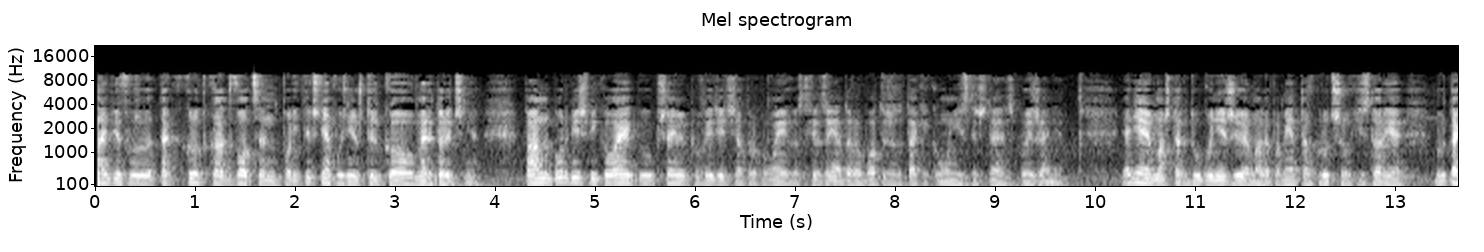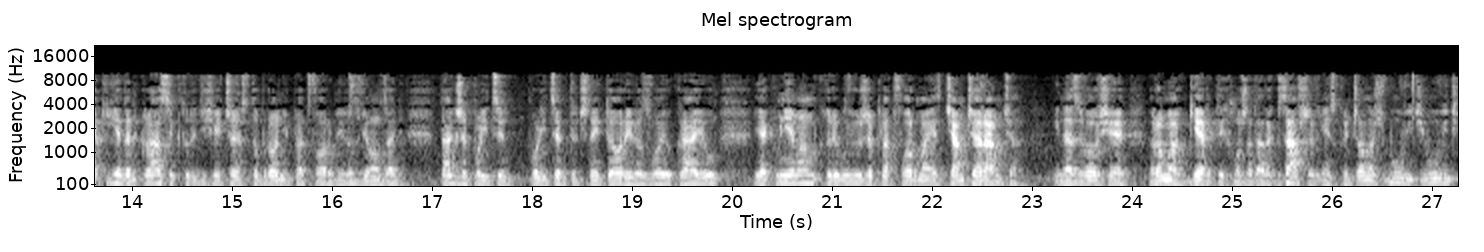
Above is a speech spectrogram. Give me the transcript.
Najpierw e, tak krótko ad vocem politycznie, a później już tylko merytorycznie. Pan burmistrz Mikołajek był uprzejmy powiedzieć a propos mojego stwierdzenia do roboty, że to takie komunistyczne spojrzenie. Ja nie wiem, aż tak długo nie żyłem, ale pamiętam krótszą historię. Był taki jeden klasyk, który dzisiaj często broni Platformy rozwiązań, także policentrycznej teorii rozwoju kraju, jak mniemam, który mówił, że Platforma jest ciamcia ramcia i nazywał się Romach Giertych. Można tak zawsze w nieskończoność mówić i mówić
